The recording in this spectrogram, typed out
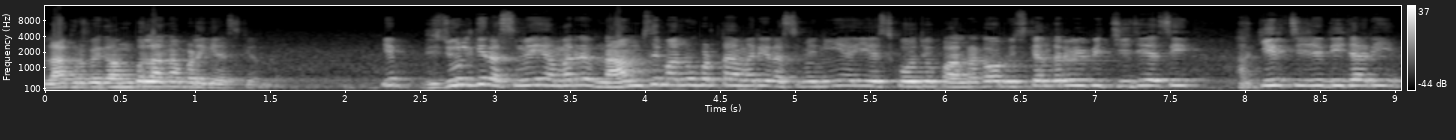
लाख रुपए का हमको लाना पड़ गया इसके अंदर। ये विजुअल की रस्में हमारे नाम से मालूम पड़ता है हमारी रस्में नहीं है ये इसको जो पाल रखा और इसके अंदर भी, भी चीज़ें ऐसी हकीर चीज़ें दी जा रही है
